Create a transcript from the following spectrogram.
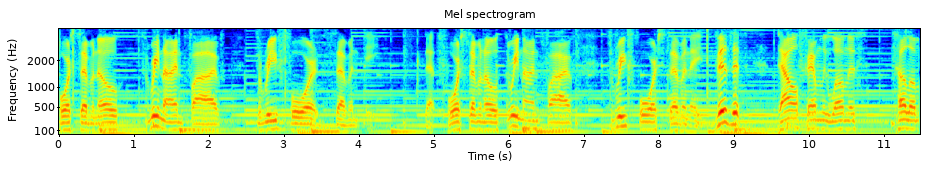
470 395 3478. That's 470 395 3478. Visit Dow Family Wellness. Tell them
